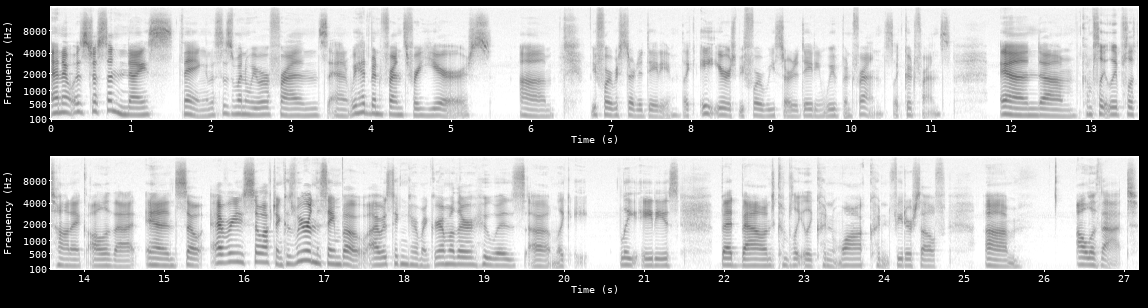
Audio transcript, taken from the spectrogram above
And it was just a nice thing. This is when we were friends, and we had been friends for years um, before we started dating. Like eight years before we started dating, we've been friends, like good friends and um, completely platonic, all of that. And so every so often, because we were in the same boat, I was taking care of my grandmother who was um, like eight, late 80s, bed bound, completely couldn't walk, couldn't feed herself, um, all of that.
